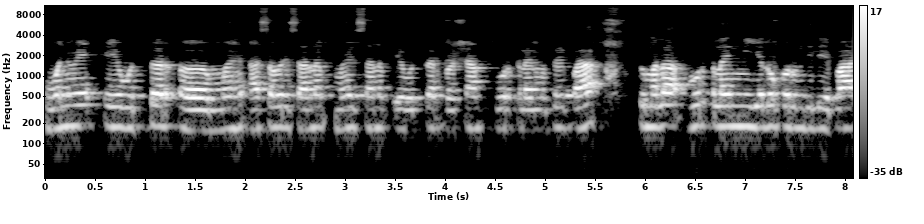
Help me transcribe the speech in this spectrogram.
वनवे ए उत्तर अं, महे- आसावरी सानप महेश सानप ए उत्तर प्रशांत फोर्थ लाईन म्हणतोय. पहा तुम्हाला फोर्थ लाईन मी येलो करून दिली आहे पहा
